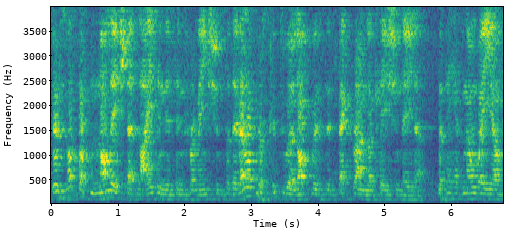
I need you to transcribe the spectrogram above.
there's lots of knowledge that lies in this information. So developers could do a lot with this background location data, but they have no way of,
